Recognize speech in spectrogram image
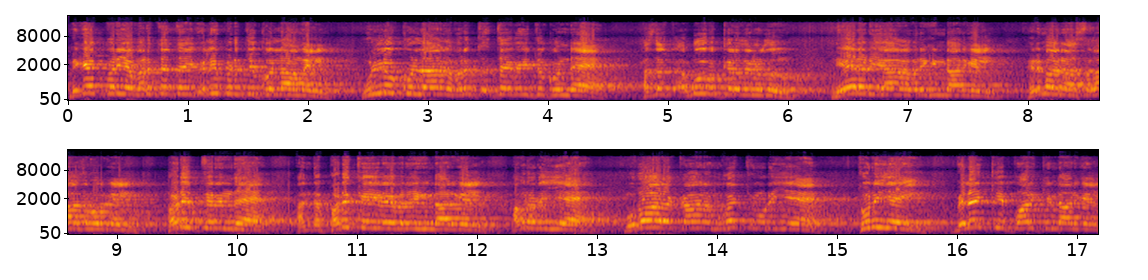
மிகப்பெரிய வருத்தத்தை வெளிப்படுத்திக் கொள்ளாமல் உள்ளுக்குள்ளாக வருத்தத்தை வைத்துக் கொண்ட ஹசரத் அபூபக்கரதனது நேரடியாக வருகின்றார்கள். பெருமானா சலாஸ் அவர்கள் படுத்திருந்த அந்த படுக்கையிலே வருகின்றார்கள். அவருடைய முபாரக்கான முகத்தினுடைய துணியை விலக்கி பார்க்கின்றார்கள்.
